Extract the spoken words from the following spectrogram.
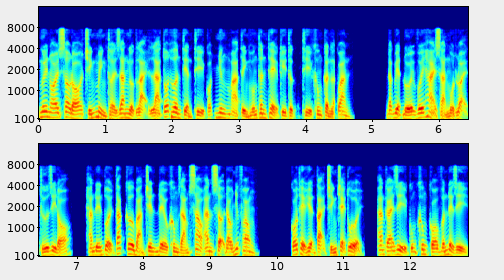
Ngươi nói sau đó chính mình thời gian ngược lại là tốt hơn tiền thì có, nhưng mà tình huống thân thể kỳ thực thì không cần lạc quan. Đặc biệt đối với hải sản một loại thứ gì đó, hắn đến tuổi tác cơ bản trên đều không dám sao ăn sợ đau nhức phong. Có thể hiện tại chính trẻ tuổi, ăn cái gì cũng không có vấn đề gì,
